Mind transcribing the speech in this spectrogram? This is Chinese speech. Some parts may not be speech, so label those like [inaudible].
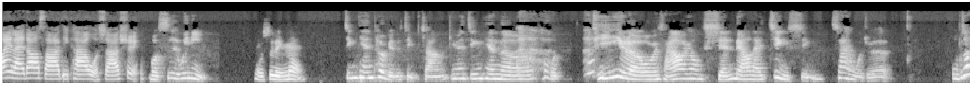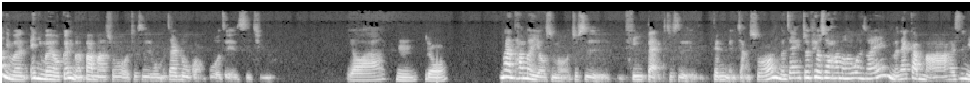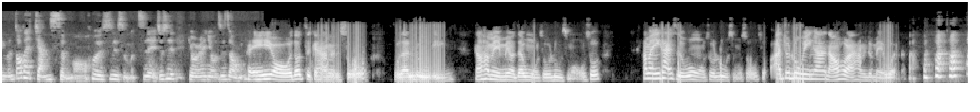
欢迎来到萨瓦迪卡，我是阿迅，我是 Winnie，我是林梦。今天特别的紧张，因为今天呢，[laughs] 我提议了我们想要用闲聊来进行。虽然我觉得，我不知道你们，哎，你们有跟你们爸妈说，就是我们在录广播这件事情吗？有啊，嗯，有。那他们有什么就是 feedback，就是跟你们讲说，哦，你们在就譬如说他们会问说，哎，你们在干嘛？还是你们都在讲什么，或者是什么之类？就是有人有这种没有，我都只跟他们说我在录音，然后他们也没有在问我说录什么。我说他们一开始问我说录什么时候，我说啊就录音啊，然后后来他们就没问了。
